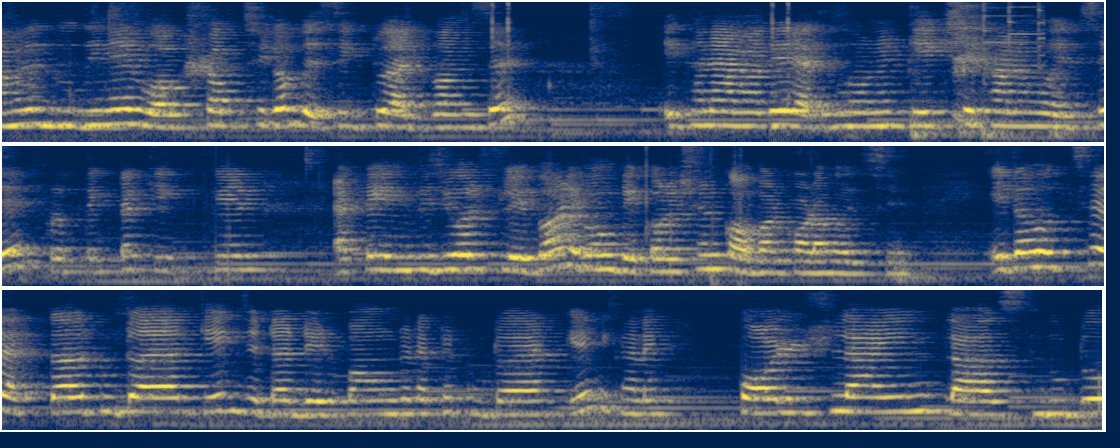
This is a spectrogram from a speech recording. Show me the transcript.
আমাদের দুদিনের ওয়ার্কশপ ছিল বেসিক টু অ্যাডভান্সের এখানে আমাদের এত ধরনের কেক শেখানো হয়েছে। প্রত্যেকটা কেকের একটা ইন্ডিভিজুয়াল ফ্লেভার এবং ডেকোরেশন কভার করা হয়েছে। এটা হচ্ছে একটা টু টায়ার কেক যেটা দেড় পাউন্ডের একটা টু টায়ার কেক এখানে ফল্ট লাইন প্লাস দুটো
